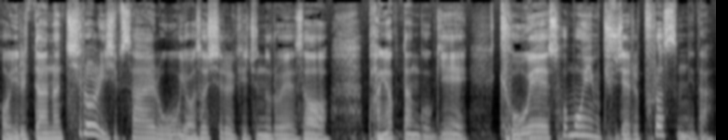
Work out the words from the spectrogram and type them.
어, 일단은 7월 24일 오후 6시를 기준으로 해서 방역 당국이 교회 소모임 규제를 풀었습니다.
